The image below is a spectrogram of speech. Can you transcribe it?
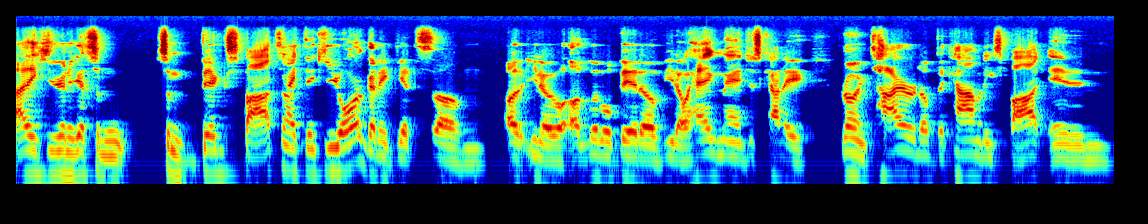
I think you're going to get some some big spots, and I think you are going to get some, uh, you know, a little bit of you know Hangman just kind of growing tired of the comedy spot and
